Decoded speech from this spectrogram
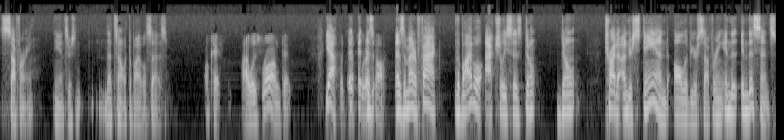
suffering? The answer is that's not what the Bible says. Okay, I was wrong then. Yeah, but that's what as, I thought. As a matter of fact, the Bible actually says don't don't try to understand all of your suffering in the in this sense.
